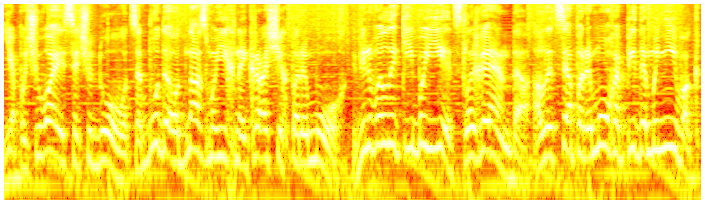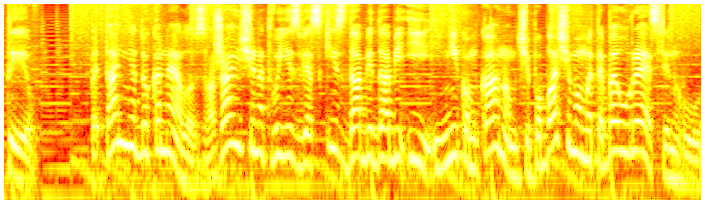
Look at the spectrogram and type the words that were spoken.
Я почуваюся чудово. Це буде одна з моїх найкращих перемог. Він великий боєць, легенда, але ця перемога піде мені в актив. Питання до Канело, зважаючи на твої зв'язки з WWE і Ніком Каном, чи побачимо ми тебе у реслінгу?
